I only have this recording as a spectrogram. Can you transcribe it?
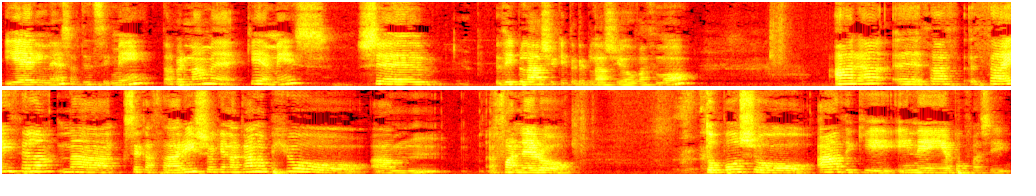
οι Έλληνες αυτή τη στιγμή, τα περνάμε και εμείς σε διπλάσιο και τριπλάσιο βαθμό. Άρα ε, θα, θα ήθελα να ξεκαθαρίσω και να κάνω πιο φανερό το πόσο άδικη είναι η απόφαση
